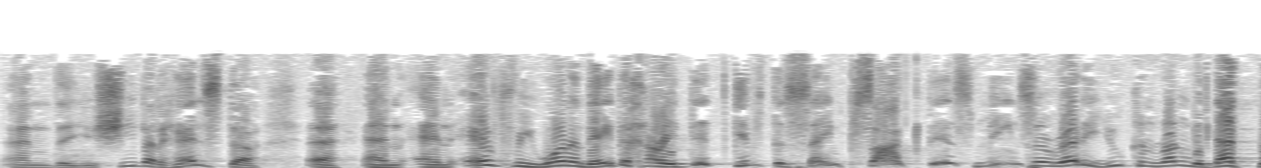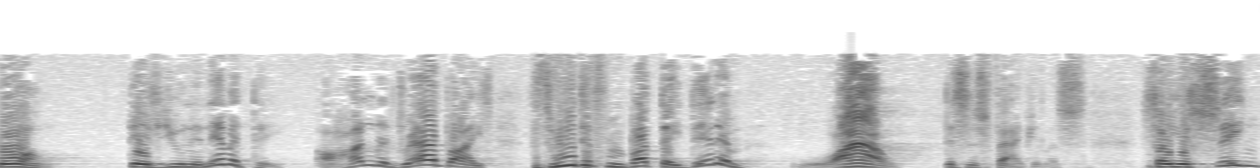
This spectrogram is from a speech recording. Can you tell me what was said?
and the Yeshiva Hezda, uh, and, and every one of the Eidah did gives the same psak. This means already you can run with that ball. There's unanimity. A hundred rabbis, three different but they did him. Wow, this is fabulous. So you see,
